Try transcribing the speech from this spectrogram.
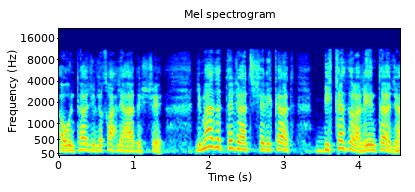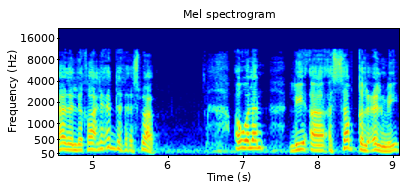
أو إنتاج اللقاح لهذا الشيء. لماذا اتجهت الشركات بكثرة لإنتاج هذا اللقاح لعدة أسباب؟ اولا للسبق العلمي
